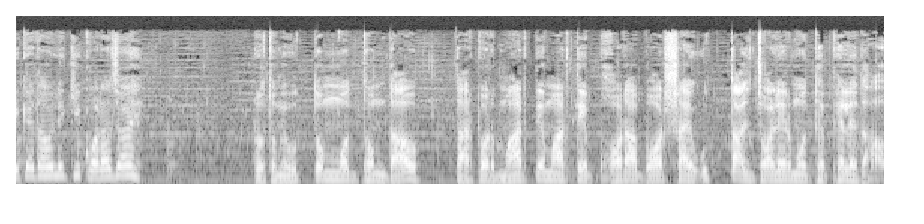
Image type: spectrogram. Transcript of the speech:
একে তাহলে কি করা যায়? প্রথমে উত্তম মধ্যম দাও তারপর মারতে মারতে ভরা বর্ষায় উত্তাল জলের মধ্যে ফেলে দাও।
